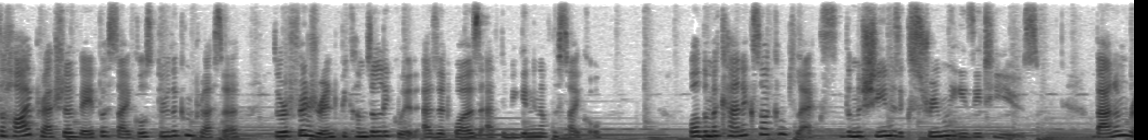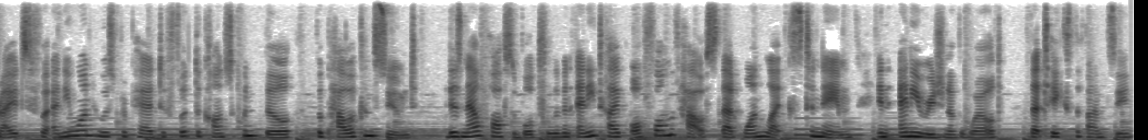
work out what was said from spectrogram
the high pressure vapor cycles through the compressor, the refrigerant becomes a liquid as it was at the beginning of the cycle. While the mechanics are complex, the machine is extremely easy to use. Banham writes For anyone who is prepared to foot the consequent bill for power consumed, it is now possible to live in any type or form of house that one likes to name in any region of the world that takes the fancy.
